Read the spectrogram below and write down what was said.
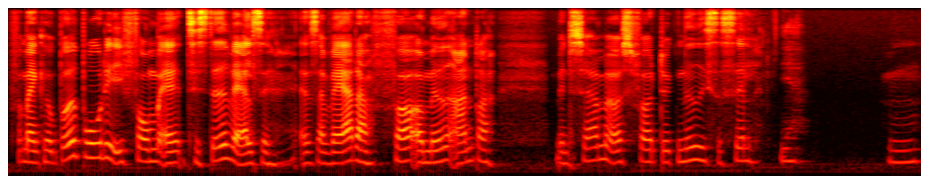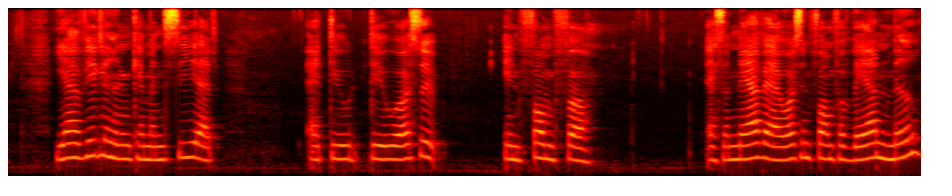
for man kan jo både bruge det i form af tilstedeværelse, altså være der for og med andre, men sørge også for at dykke ned i sig selv. Ja. Mm. Ja, i virkeligheden kan man sige, at, at det, jo, det er jo også en form for, altså nærvær er jo også en form for væren med,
